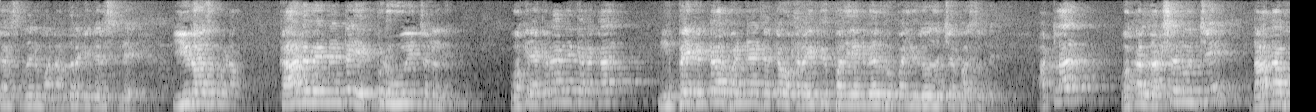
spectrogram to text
చేస్తుందని మన అందరికీ తెలిసిందే. ఈ రోజు కూడా కారణం ఏంటంటే ఎప్పుడు ఊహించనుంది ఒక ఎకరానికి కనుక ముప్పై గంటలు పడినట్టయితే ఒక రైతు పదిహేను వేల రూపాయలు ఈరోజు వచ్చే పరిస్థితుంది అట్లా ఒక లక్ష నుంచి దాదాపు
